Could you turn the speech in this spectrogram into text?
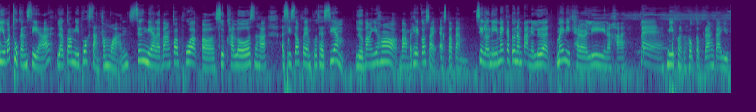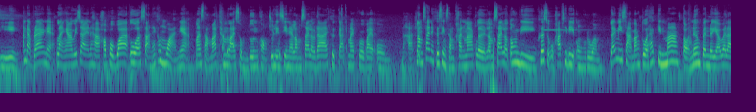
มีวัตถุกันเสีย แล้วก็มีพวกสารคำหวาน ซึ่งมีอะไรบ้างก็พวกซูคราโลสนะคะอะซิซัลเฟมโพแทสเซียม หรือบางยี่ห้อ บางประเทศก็ใส่แอสปาร์ตม สิ่งเหล่านี้ไม่กระตุ้นน้ำตาลในเลือด ไม่มีแคลอรี่นะคะแต่มีผลกระทบกับร่างกายอยู่ดี อันดับแรกเนี่ยหลายงานวิจัยนะคะเขาพบว่าตัวสารให้คำหวานเนี่ยมันสามารถทำลายสมดุลของจุลินทรีย์ในลำไส้เราได้คือ gut microbiome นะคะลำไส้เนี่ยคือสิ่งสำคัญมากเลยลำไส้เราต้องดีเพื่อสุขภาพที่ดีองค์รวม และมีสารบางตัวถ้ากินมากต่อเนื่องเป็นระยะเวลา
